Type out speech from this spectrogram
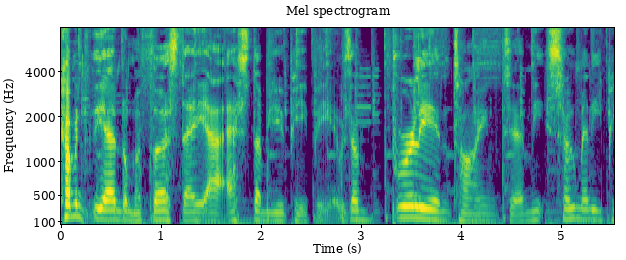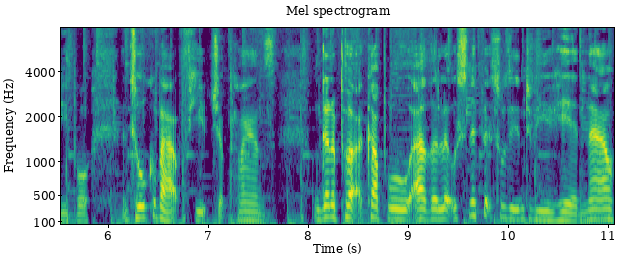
Coming to the end on my first day at SWPP, it was a brilliant time to meet so many people and talk about future plans. I'm going to put a couple other little snippets of the interview here now,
